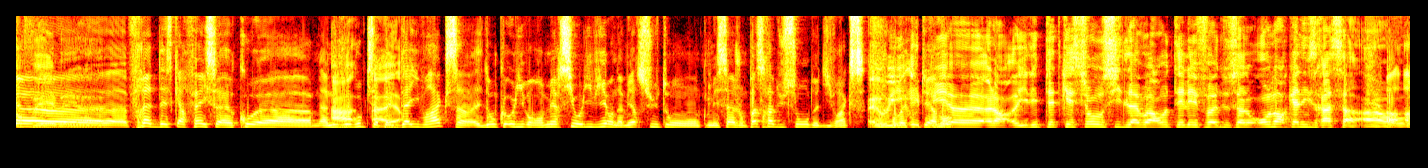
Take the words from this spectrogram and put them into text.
encore fait, mais. euh, Fred d'Escarface a co- euh, un nouveau Ah, groupe qui s'appelle ah, Divrax. Et donc, Olivier, on remercie Olivier, on a bien reçu ton message. On passera du son de Divrax. Euh, Oui, on va et puis, avant. alors, il est peut-être question aussi de l'avoir au téléphone, tout ça. On organisera ça. hein. on va,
